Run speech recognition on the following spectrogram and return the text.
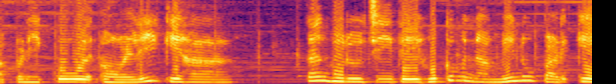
ਆਪਣੇ ਕੋਲ ਆਉਣ ਲਈ ਕਿਹਾ। ਤਾਂ ਗੁਰੂ ਜੀ ਦੇ ਹੁਕਮਨਾਮੇ ਨੂੰ ਪੜ੍ਹ ਕੇ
